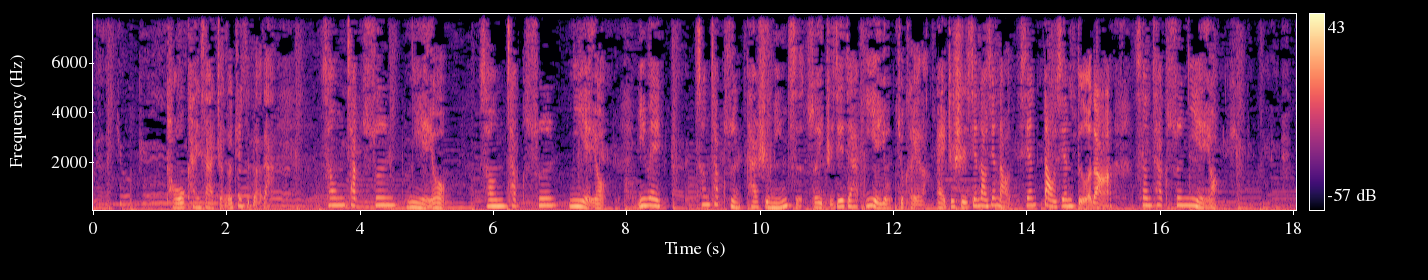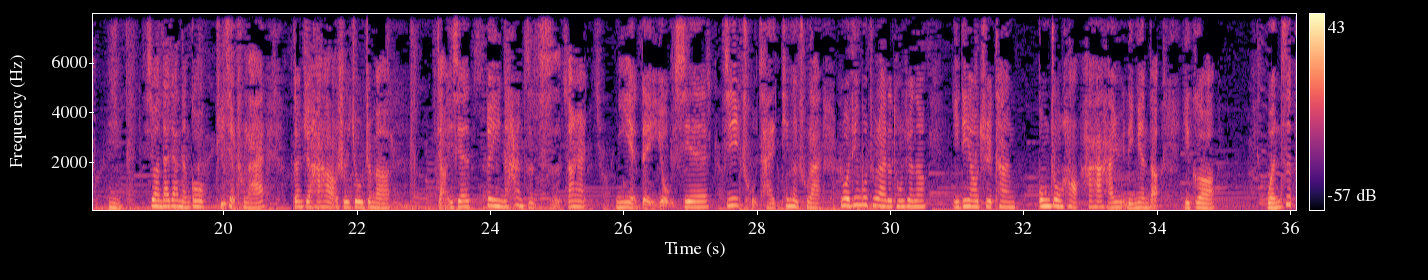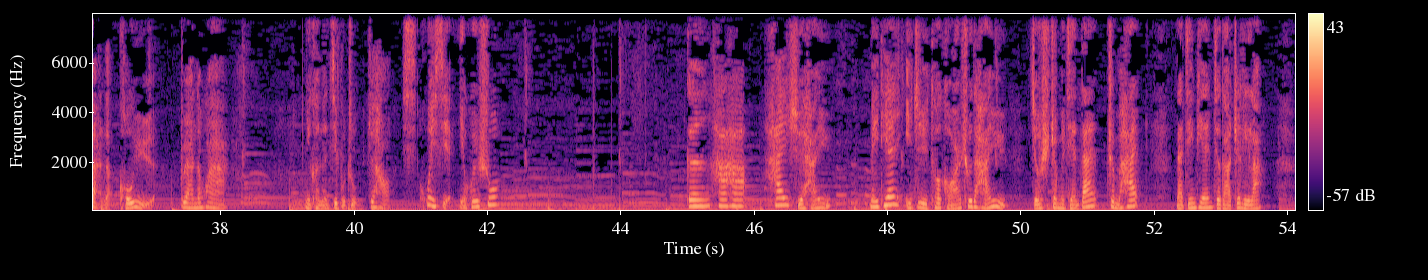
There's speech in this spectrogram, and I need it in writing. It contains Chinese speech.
头看一下整个句子表达，선착순이에 요， 선착순이에 요， 因为선착순它是名词，所以直接加이에요就可以了。哎，这是先到先到，先到先得的啊。선착순이에 요， 嗯，希望大家能够听写出来。根据哈哈老师就这么。 讲一些对应的汉字词，当然你也得有些基础才听得出来。如果听不出来的同学呢，一定要去看公众号“哈哈韩语”里面的一个文字版的口语，不然的话，你可能记不住。最好会写也会说，跟哈哈嗨学韩语，每天一句脱口而出的韩语，就是这么简单，这么嗨。那今天就到这里啦，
